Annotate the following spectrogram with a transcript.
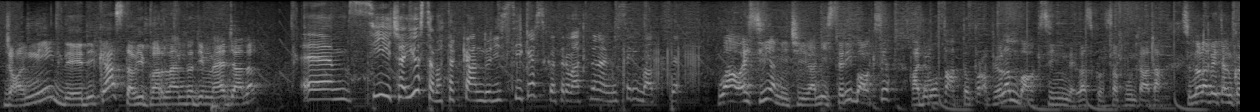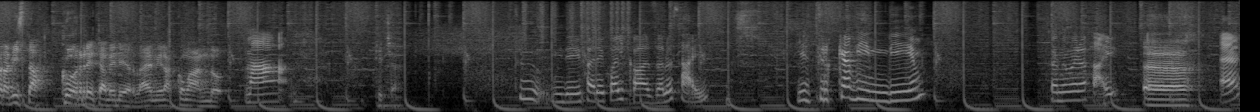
Johnny, dedica, stavi parlando di me Giada? Ehm, sì, cioè io stavo attaccando gli stickers che ho trovato nella mystery box. Wow, eh sì amici, la Mystery Box abbiamo fatto proprio l'unboxing nella scorsa puntata. Se non l'avete ancora vista, correte a vederla, eh, mi raccomando. Ma Che c'è? tu mi devi fare qualcosa, lo sai? Il truccabimbi? Quando me lo fai? Eh, Eh?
